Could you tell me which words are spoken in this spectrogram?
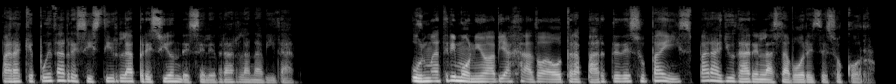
para que pueda resistir la presión de celebrar la Navidad. Un matrimonio ha viajado a otra parte de su país para ayudar en las labores de socorro.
